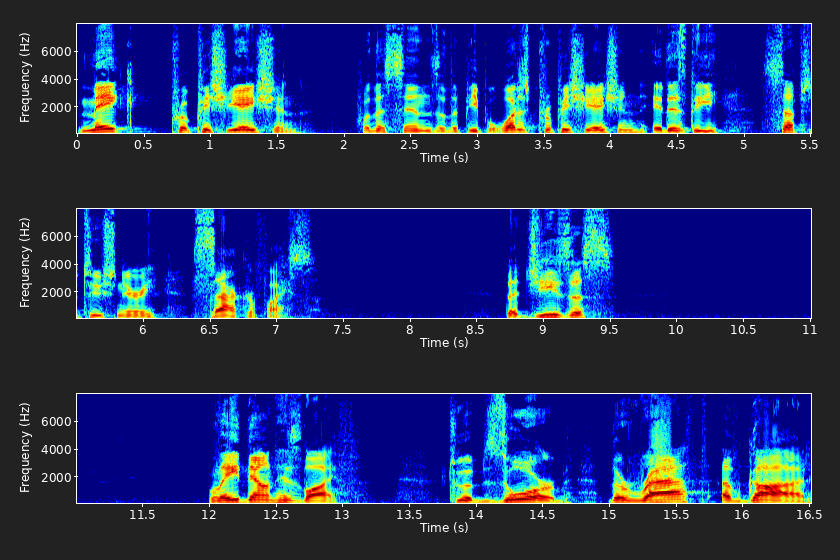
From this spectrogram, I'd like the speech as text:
make propitiation for the sins of the people. What is propitiation? It is the substitutionary sacrifice that Jesus laid down his life to absorb the wrath of God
